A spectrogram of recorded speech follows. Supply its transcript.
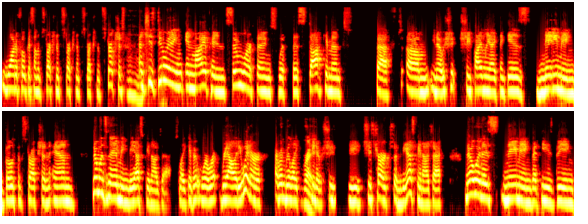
want to focus on obstruction, obstruction, obstruction, obstruction? Mm-hmm. And she's doing, in my opinion, similar things with this document theft. Um, you know, she, she finally, I think, is naming both obstruction and no one's naming the Espionage Act. Like if it were Reality Winner, everyone would be like, right. you know, she, she she's charged under the Espionage Act. No one is naming that he's being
